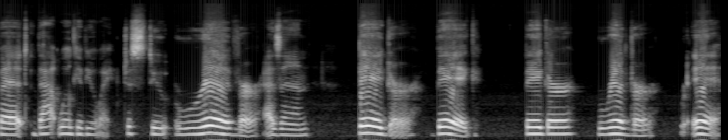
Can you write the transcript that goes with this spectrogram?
but that will give you away just do river, as in bigger, big, bigger, river, eh,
